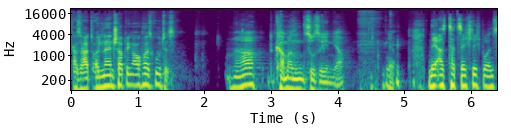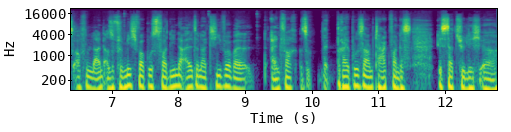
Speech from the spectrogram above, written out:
Also hat Online-Shopping auch was Gutes? Ja, kann man so sehen, ja. Ja. Nee, also tatsächlich bei uns auf dem Land, also für mich war Busfahren eine Alternative, weil einfach, also drei Busse am Tag fahren, das ist natürlich äh,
